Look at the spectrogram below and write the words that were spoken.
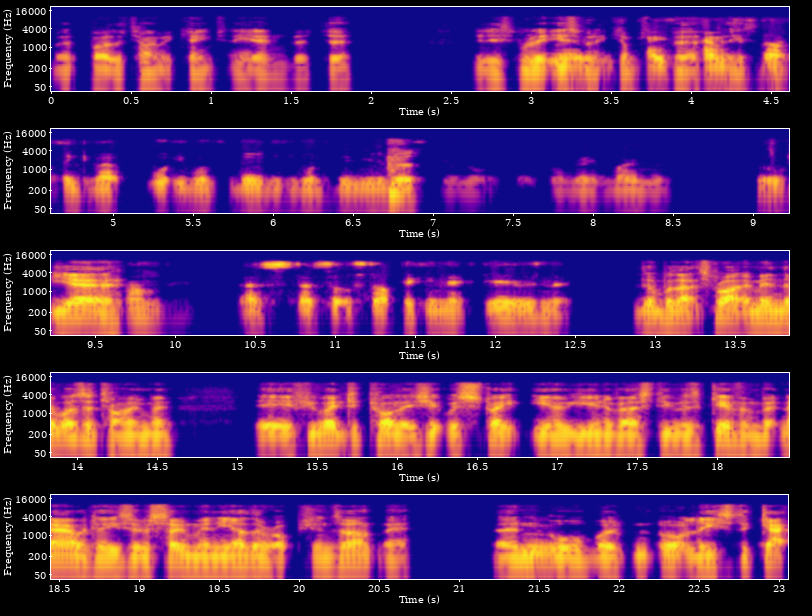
But by the time it came to the end, but uh, it is what it is yeah, when it comes to birthdays. Having to start thinking about what he wants to do. Does he want to do university or not? He's wondering at the moment. Sort of, yeah. Um, that's that's sort of start picking next year, isn't it? Well, that's right. I mean, there was a time when if you went to college, it was straight, you know, university was a given. But nowadays, there are so many other options, aren't there? And, mm. or, or at least a gap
